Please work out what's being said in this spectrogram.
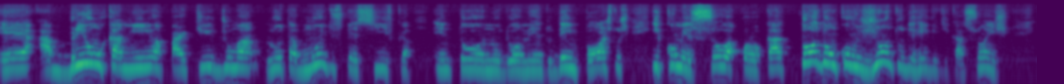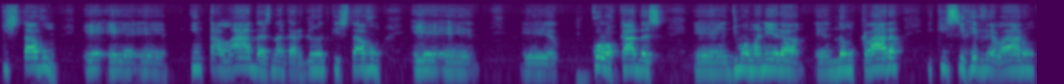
é, abriu um caminho a partir de uma luta muito específica em torno do aumento de impostos e começou a colocar todo um conjunto de reivindicações que estavam é, é, é entaladas na garganta, que estavam é, é, colocadas de uma maneira não clara e que se revelaram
